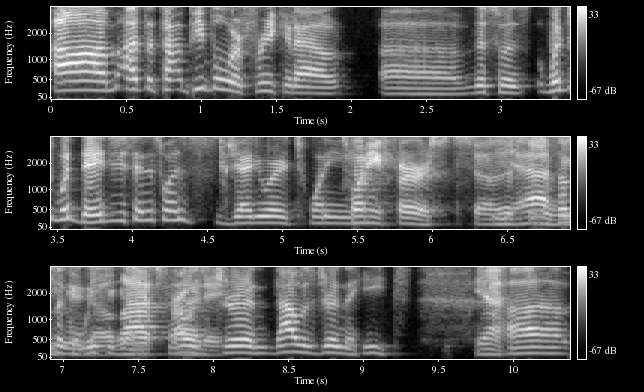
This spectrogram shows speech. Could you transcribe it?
Um, at the time, people were freaking out. Uh, this was what what day did you say this was? January twenty. 21st. So this yeah, is so a was week, like a week ago, ago. Last that was during that was during the heat. yeah. Uh,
